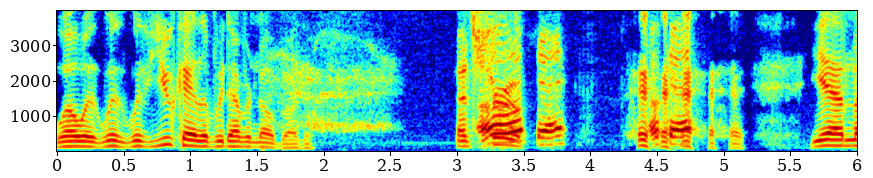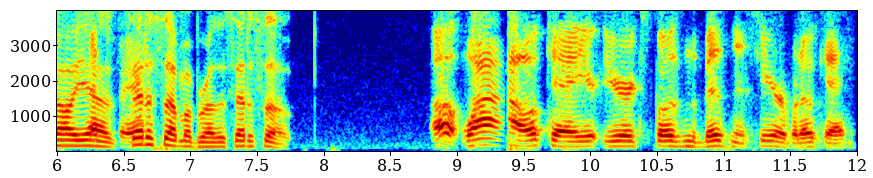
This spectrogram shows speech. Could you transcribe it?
well, with, with with you, Caleb, we never know, brother. That's Oh, true. okay. Okay. yeah, no, yeah. Set us up, my brother. Set us up. Oh wow, okay, you're, you're exposing the business here, but okay.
